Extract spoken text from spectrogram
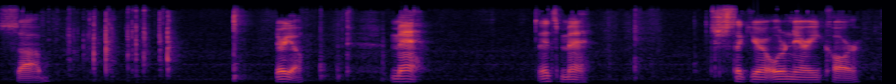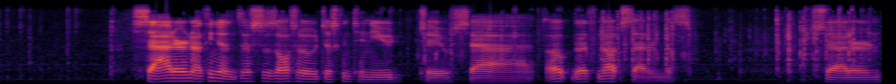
Saab. There you go. Meh. It's meh. It's just like your ordinary car. Saturn. I think this is also discontinued too. Sat. Oh, that's not Saturn. That's Saturn.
